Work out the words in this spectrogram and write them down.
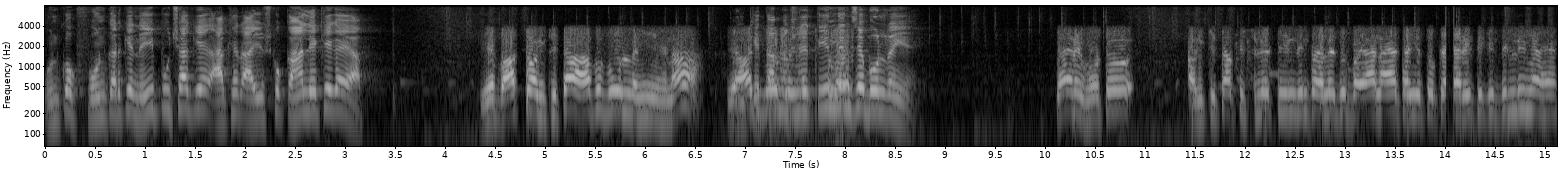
उनको फ़ोन करके नहीं पूछा कि आखिर आयुष को कहाँ लेके गए आप? ये बात तो अंकिता आप बोल रही है ना। ये अंकिता पिछले तीन तो- दिन से बोल रही है। नहीं नहीं वो तो अंकिता पिछले तीन दिन पहले जो बयान आया था ये तो कह रही थी कि दिल्ली में है।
